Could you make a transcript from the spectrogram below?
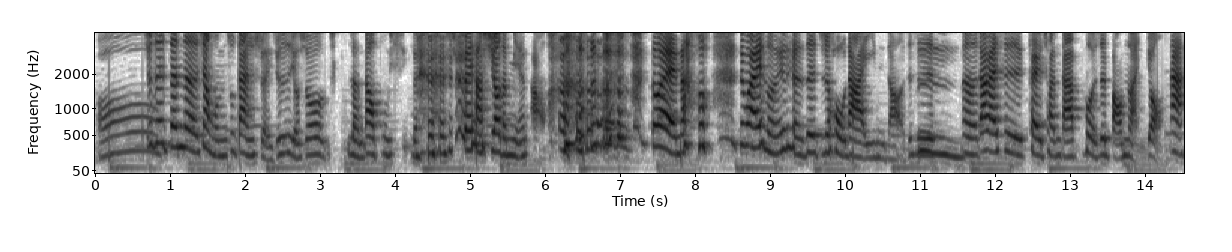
哦，就是真的像我们住淡水，就是有时候冷到不行，对，非常需要的棉袄。对，然后另外一种就可能是就是厚大衣，你知道，就是、嗯呃大概是可以穿搭或者是保暖用。那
